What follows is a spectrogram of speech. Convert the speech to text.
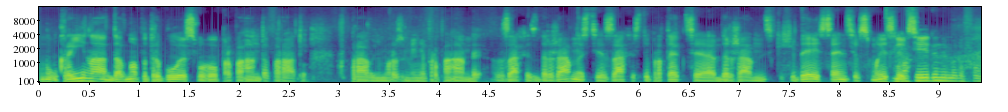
ну, Україна давно потребує свого пропагандапарату в правильному розумінні пропаганди, захист державності, захист і протекція державницьких ідей, сенсів, смислів. Це єдиний марафон.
